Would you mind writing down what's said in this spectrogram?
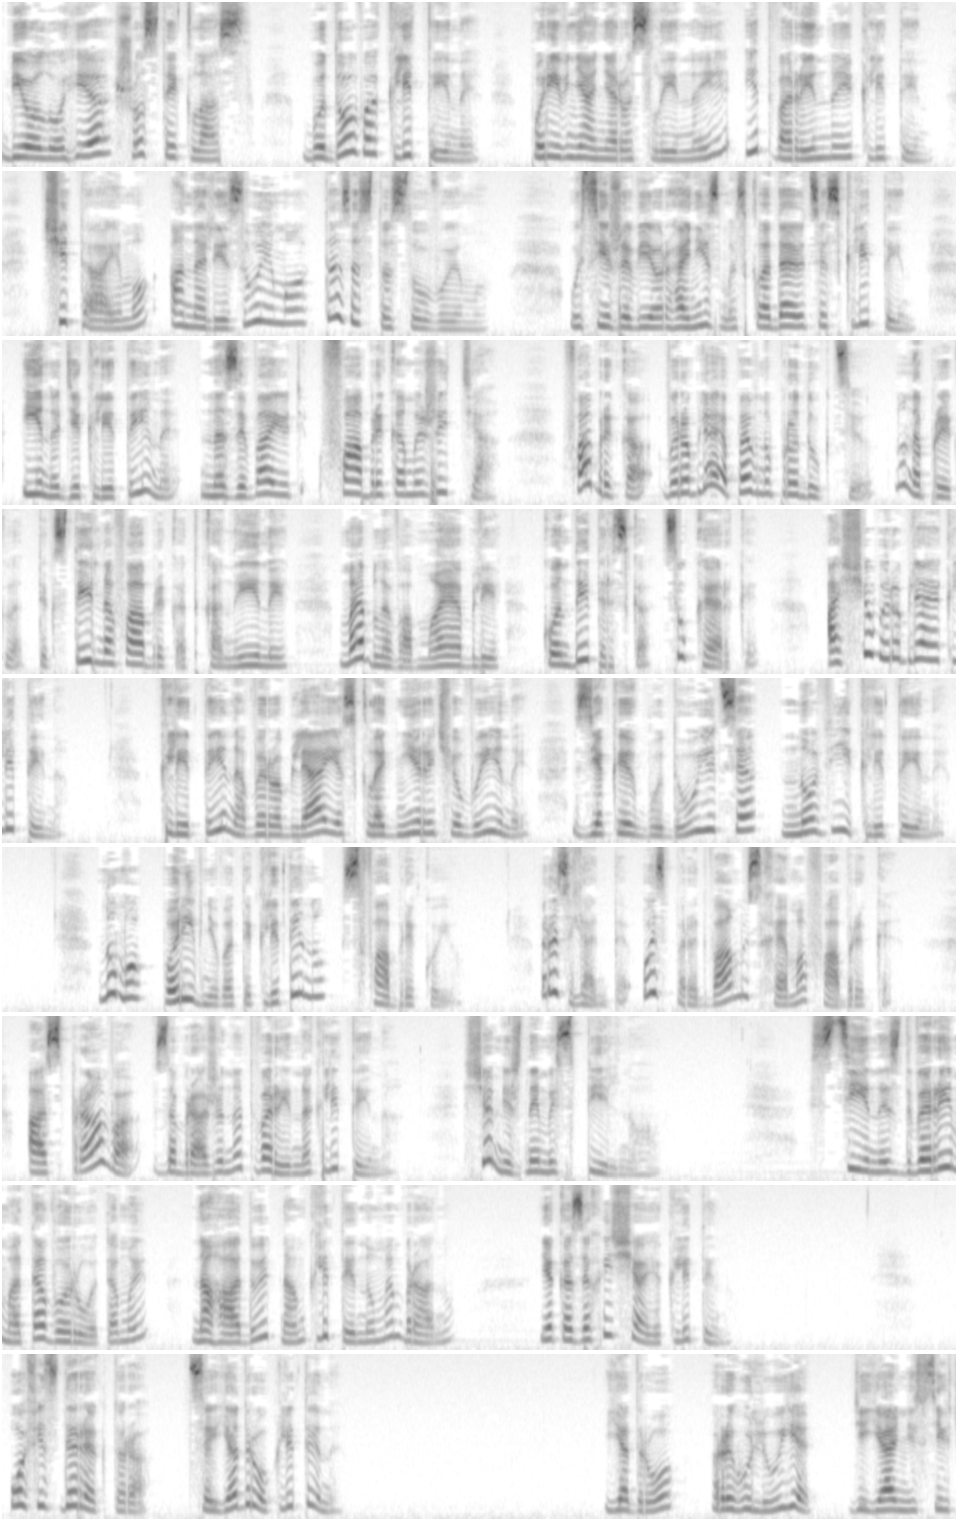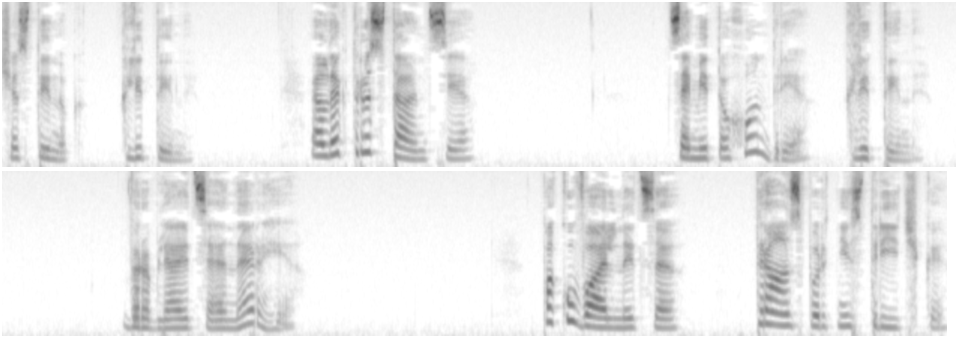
Біологія 6 клас. Будова клітини. Порівняння рослинної і тваринної клітин. Читаємо, аналізуємо та застосовуємо. Усі живі організми складаються з клітин. Іноді клітини називають фабриками життя. Фабрика виробляє певну продукцію, ну, наприклад, текстильна фабрика, тканини, меблева меблі, кондитерська цукерки. А що виробляє клітина? Клітина виробляє складні речовини, з яких будуються нові клітини. Нумо порівнювати клітину з фабрикою. Розгляньте, ось перед вами схема фабрики. А справа зображена тваринна клітина. Що між ними спільного? Стіни з дверима та воротами нагадують нам клітинну мембрану, яка захищає клітину. Офіс директора це ядро клітини. Ядро регулює діяльність всіх частинок клітини. Електростанція це мітохондрія клітини. Виробляється енергія. Пакувальний цех, транспортні стрічки.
